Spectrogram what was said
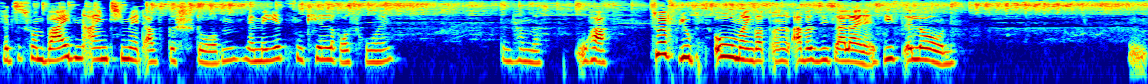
jetzt von beiden ein Teammate abgestorben. Wenn wir jetzt einen Kill rausholen, dann haben wir Oha. Zwölf Cubes. Oh mein Gott. Aber sie ist alleine. Sie ist alone. Hm.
